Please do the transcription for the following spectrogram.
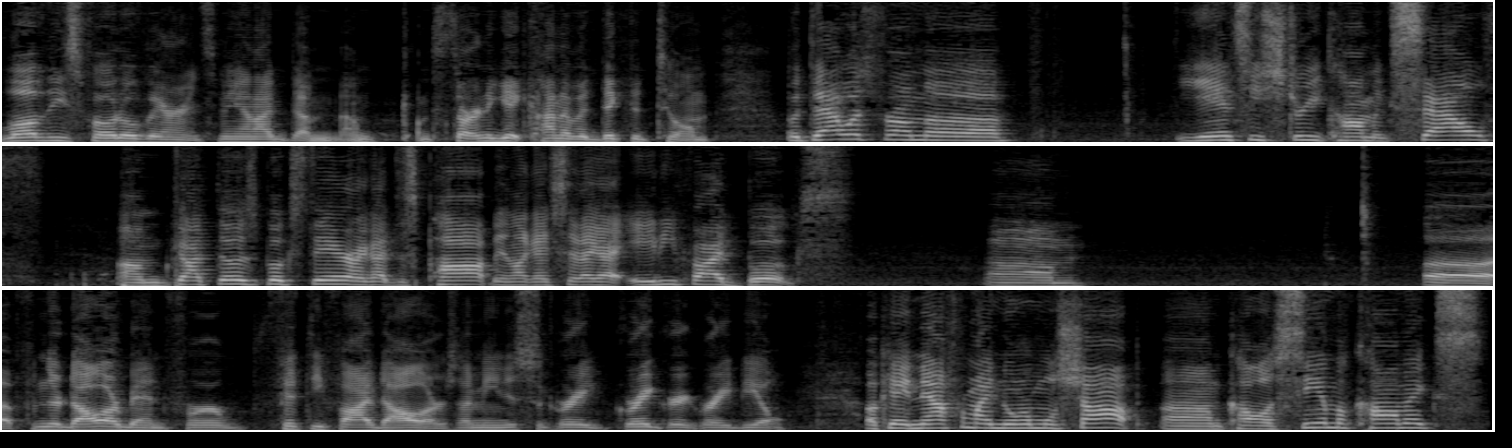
love these photo variants, man. I, am I'm, I'm starting to get kind of addicted to them. But that was from uh, Yancey Street Comics South. Um, got those books there. I got this pop, and like I said, I got 85 books um, uh, from their dollar bin for $55. I mean, this is a great, great, great, great deal. Okay, now for my normal shop, um, Coliseum of Comics.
